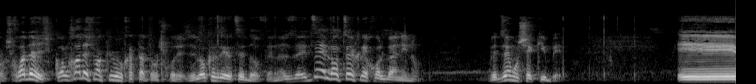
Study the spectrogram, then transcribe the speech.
ראש חודש, כל חודש מקריבים חטאת ראש חודש, זה לא כזה יוצא דופן, אז את זה לא צריך לאכול באנינות. ואת זה משה קיבל. אה,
